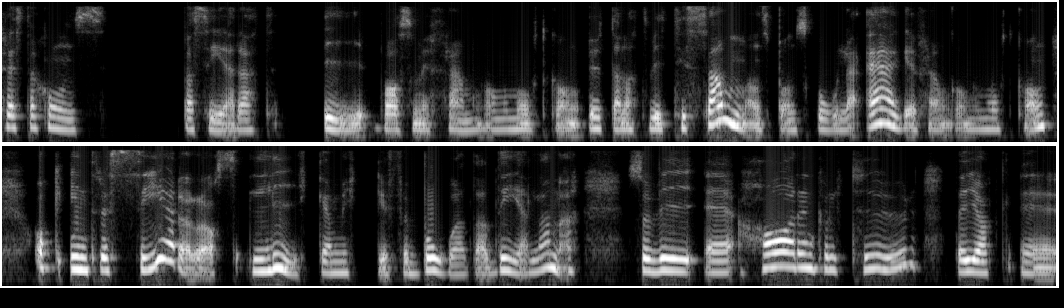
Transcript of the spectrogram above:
prestationsbaserat i vad som är framgång och motgång utan att vi tillsammans på en skola äger framgång och motgång och intresserar oss lika mycket för båda delarna. Så vi eh, har en kultur där jag eh,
